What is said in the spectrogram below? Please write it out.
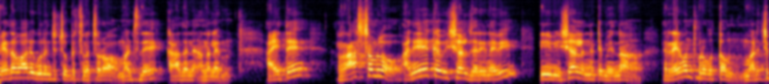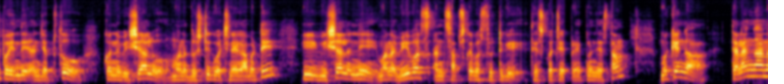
పేదవారి గురించి చూపిస్తున్న చొరవ మంచిదే కాదని అనలేం. అయితే రాష్ట్రంలో అనేక విషయాలు జరిగినవి. ఈ విషయాలన్నింటి మీద రేవంత్ ప్రభుత్వం మర్చిపోయింది అని చెప్తూ కొన్ని విషయాలు మన దృష్టికి వచ్చినాయి కాబట్టి ఈ విషయాలన్నీ మన వ్యూవర్స్ అండ్ సబ్స్క్రైబర్స్ దృష్టికి తీసుకొచ్చే ప్రయత్నం చేస్తాం. ముఖ్యంగా తెలంగాణ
